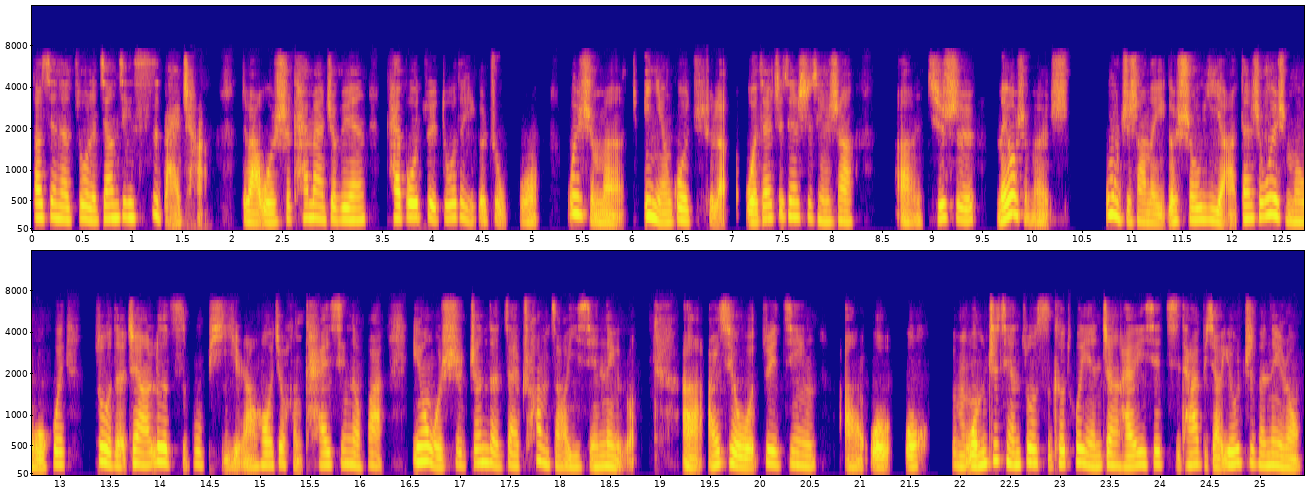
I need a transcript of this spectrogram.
到现在做了将近四百场，对吧？我是开麦这边开播最多的一个主播。为什么一年过去了，我在这件事情上，嗯，其实没有什么物质上的一个收益啊，但是为什么我会做的这样乐此不疲，然后就很开心的话，因为我是真的在创造一些内容啊，而且我最近啊，我我嗯我们之前做死磕拖延症，还有一些其他比较优质的内容，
